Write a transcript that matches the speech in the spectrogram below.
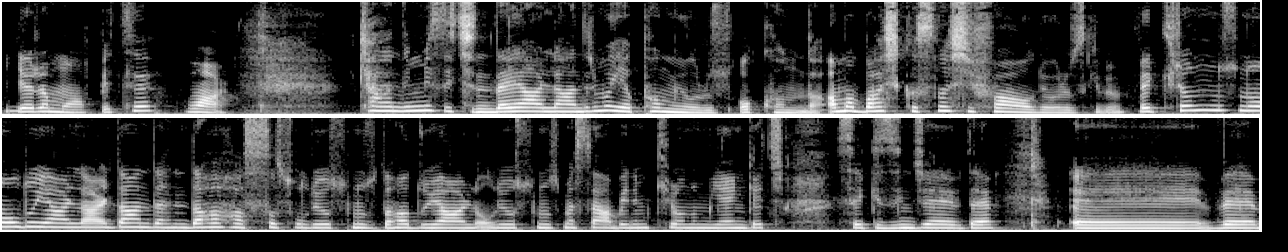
yara muhabbeti var kendimiz için değerlendirme yapamıyoruz o konuda. Ama başkasına şifa alıyoruz gibi. Ve kilonunuzun olduğu yerlerden de hani daha hassas oluyorsunuz daha duyarlı oluyorsunuz. Mesela benim kilonum yengeç 8. evde. Ee, ve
